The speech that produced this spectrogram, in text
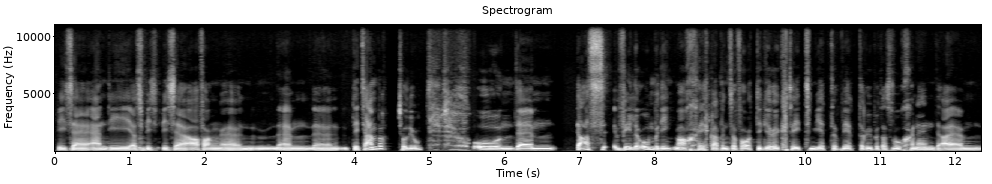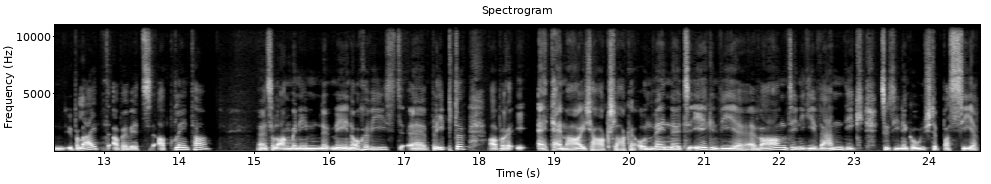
bis äh, Ende, also bis, bis äh, Anfang äh, ähm, äh, Dezember, Entschuldigung. Und ähm, das will er unbedingt machen. Ich glaube, ein sofortiger Rücktritt wird, wird er über das Wochenende ähm, überlegt, aber er wird es abgelehnt haben. Äh, solange man ihm nicht mehr nachweist, äh, bleibt er. Aber äh, der Mann ist angeschlagen. Und wenn nicht irgendwie eine wahnsinnige Wendung zu seinen Gunsten passiert,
